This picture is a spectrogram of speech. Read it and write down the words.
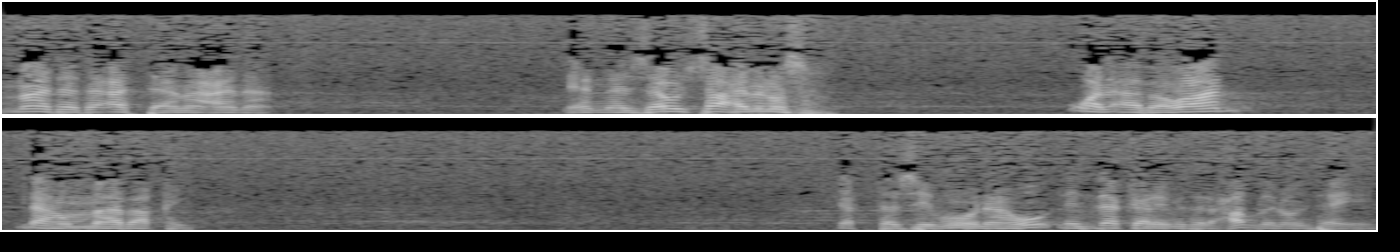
ما تتأتى معنا لأن الزوج صاحب نصف والأبوان لهم ما بقي. يقتسمونه للذكر مثل حظ الأنثيين.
